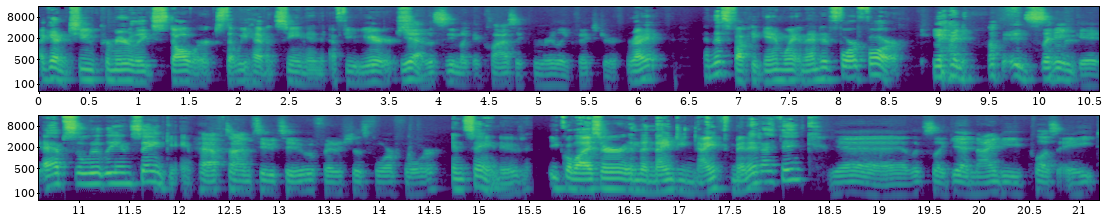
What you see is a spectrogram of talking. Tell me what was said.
Again, two Premier League stalwarts that we haven't seen in a few years. Yeah, this seemed like a classic Premier League fixture. Right? And this fucking game went and ended 4 4. Yeah, I know. Insane game. Absolutely insane game. Halftime 2 2, finishes 4 4. Insane, dude. Equalizer in the 99th minute, I think. Yeah, it looks like, yeah, 90 plus 8.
